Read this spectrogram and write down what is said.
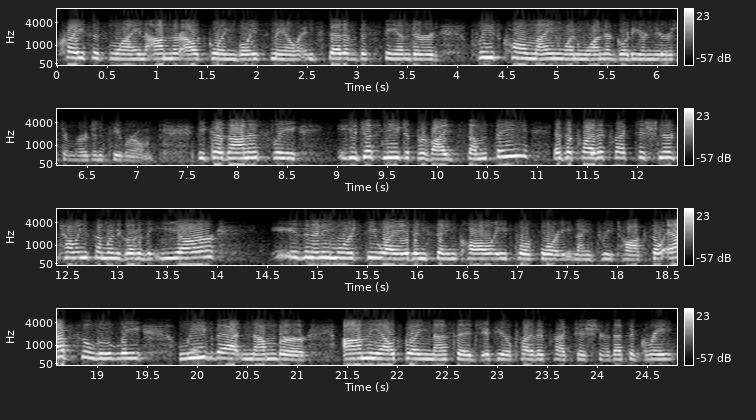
crisis line on their outgoing voicemail instead of the standard, please call 911 or go to your nearest emergency room. Because honestly, you just need to provide something. As a private practitioner, telling someone to go to the ER isn't any more CYA than saying call 844-893-TALK. So absolutely leave that number on the outgoing message if you're a private practitioner. That's a great,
